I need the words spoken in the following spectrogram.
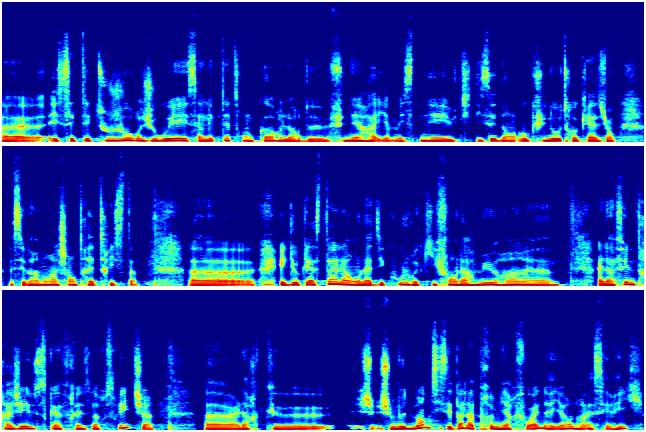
Euh, et c'était toujours joué, et ça l'est peut-être encore lors de funérailles, mais ce n'est utilisé dans aucune autre occasion. C'est vraiment un chant très triste. Euh, et Jocasta, là, on la découvre qui fend l'armure. Hein. Elle a fait une trajet jusqu'à Fraser's Ridge, alors que je me demande si c'est pas la première fois d'ailleurs dans la série.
